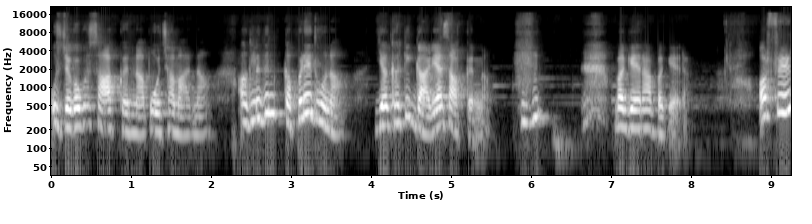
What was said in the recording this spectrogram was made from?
उस जगह को साफ़ करना, पोछा मारना, अगले दिन कपड़े धोना या घर की गाड़ियाँ साफ़ करना, वगैरह वगैरह। और फिर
